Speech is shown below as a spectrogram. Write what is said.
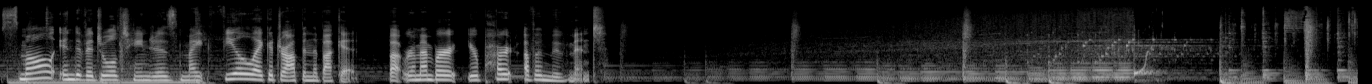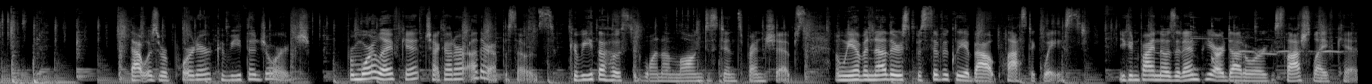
small individual changes might feel like a drop in the bucket, but remember, you're part of a movement. That was reporter Kavitha George. For more Life Kit, check out our other episodes. Kavitha hosted one on long distance friendships, and we have another specifically about plastic waste. You can find those at npr.org slash lifekit.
